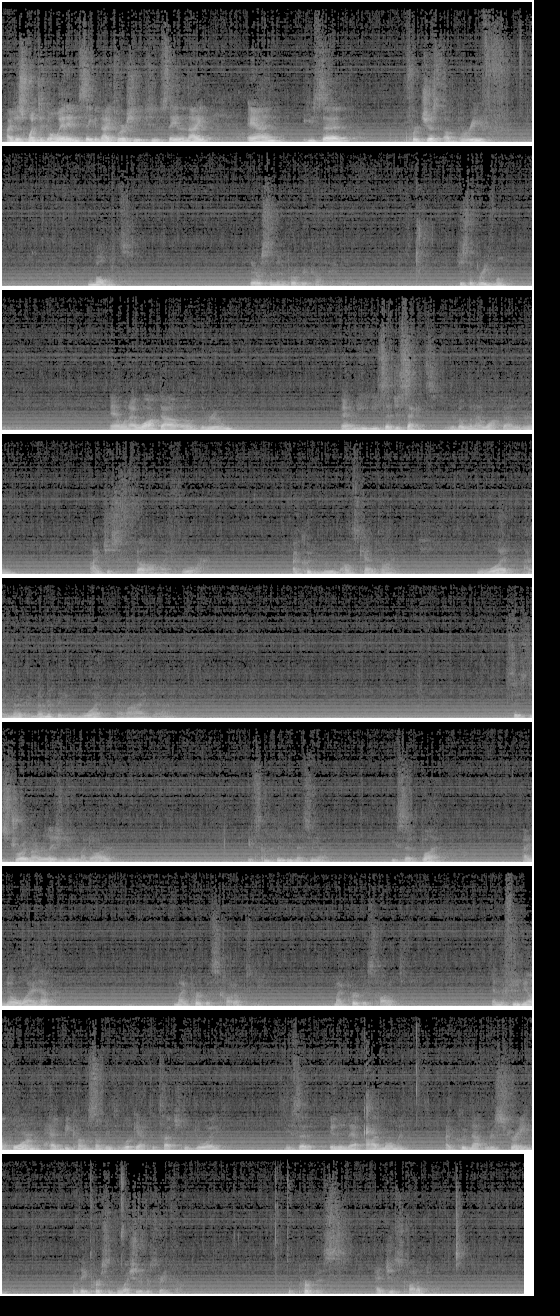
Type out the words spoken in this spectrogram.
I just went to go in and say goodnight to her. She, she was staying the night. And he said, for just a brief moment, there was some inappropriate contact. Just a brief moment. And when I walked out of the room, and he, he said just seconds, but when I walked out of the room, I just fell on my floor. I couldn't move. I was catatonic. What? I remember, I remember thinking, what have I done? He says, destroyed my relationship with my daughter. It's completely messed me up. He said, but I know why it happened. My purpose caught up to me. My purpose caught up to me and the female form had become something to look at, to touch, to enjoy. He said, and in that odd moment, I could not restrain with a person who I should have restrained from. The purpose had just caught up to me.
